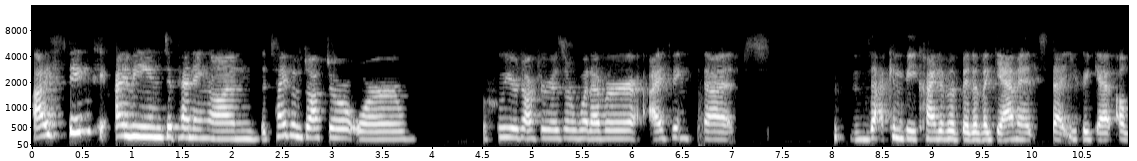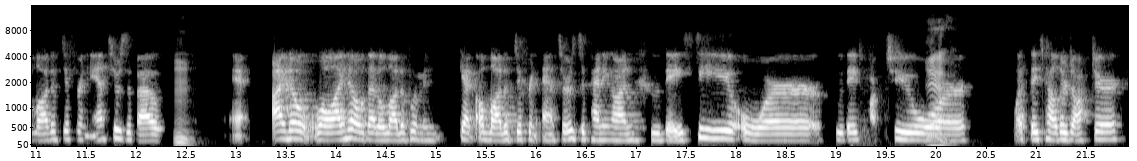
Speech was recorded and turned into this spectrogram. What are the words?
I think i mean depending on the type of doctor or who your doctor is or whatever, I think that that can be kind of a bit of a gamut that you could get a lot of different answers about. Mm. I know, well, I know that a lot of women get a lot of different answers depending on who they see or who they talk to or yeah. what they tell their doctor.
